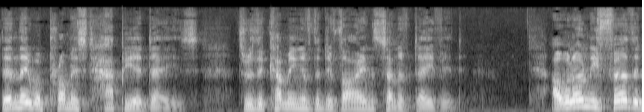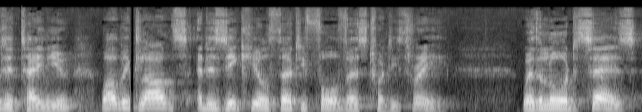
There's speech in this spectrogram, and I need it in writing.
then they were promised happier days through the coming of the divine Son of David. I will only further detain you while we glance at Ezekiel 34, verse 23, where the Lord says,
